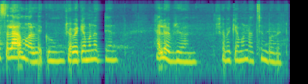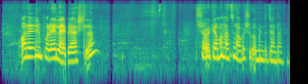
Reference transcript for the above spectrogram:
আসসালামু আলাইকুম, সবাই কেমন আছেন? হ্যালো এভরিওয়ান সবাই কেমন আছেন বলবেন? অনেকদিন পরে লাইভে আসলাম। সবাই কেমন আছেন অবশ্যই কমেন্টে জানাবেন।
